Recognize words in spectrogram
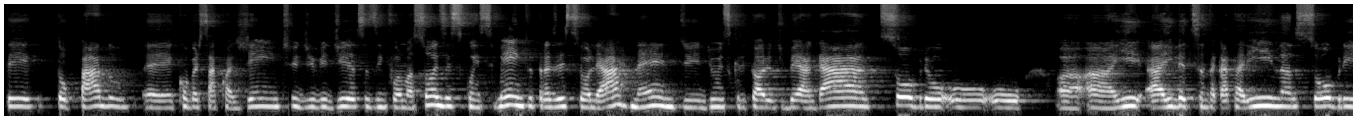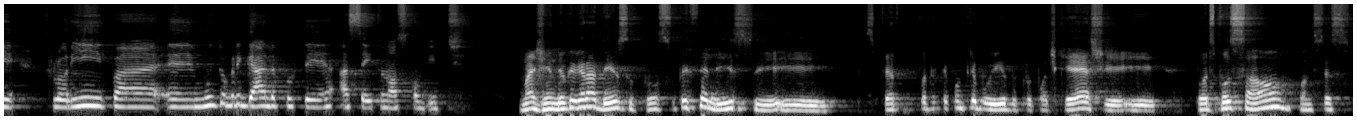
ter topado é, conversar com a gente, dividir essas informações, esse conhecimento, trazer esse olhar né, de, de um escritório de BH sobre o, o, a, a, Ilha de Santa Catarina, sobre Floripa. É, muito obrigada por ter aceito o nosso convite. Imagina, eu que agradeço, estou super feliz e, e, espero poder ter contribuído para o podcast e estou à disposição. Quando vocês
